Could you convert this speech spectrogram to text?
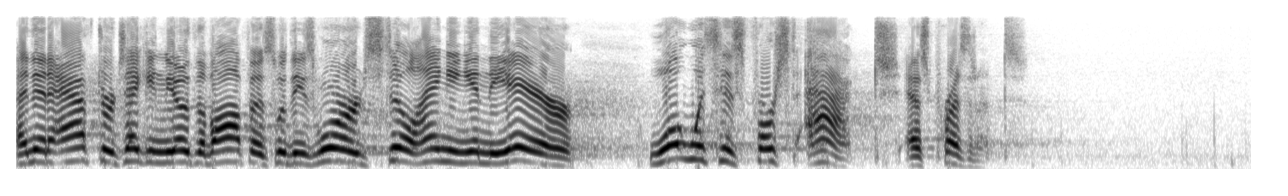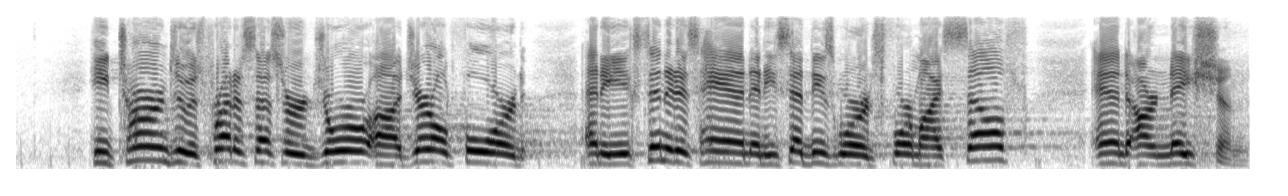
And then, after taking the oath of office with these words still hanging in the air, what was his first act as president? He turned to his predecessor, uh, Gerald Ford, and he extended his hand and he said these words For myself and our nation,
